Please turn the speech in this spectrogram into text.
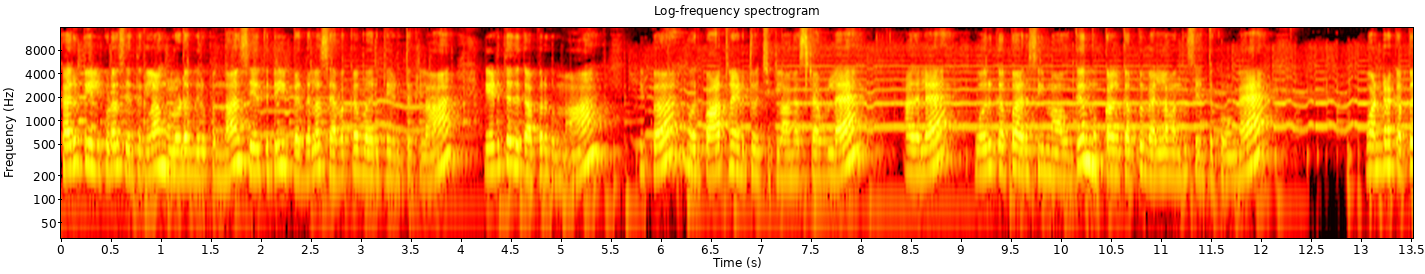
கருப்பு எள் கூட சேர்த்துக்கலாம் உங்களோட விருப்பம் தான் சேர்த்துட்டு இப்போ இதெல்லாம் செவக்க வறுத்து எடுத்துக்கலாம். எடுத்ததுக்கு அப்புறமா இப்போ ஒரு பாத்திரம் எடுத்து வச்சுக்கலாங்க ஸ்டவ்வில் அதில் ஒரு கப்பு அரிசி மாவுக்கு முக்கால் கப்பு வெல்லம் வந்து சேர்த்துக்கோங்க. ஒன்றரை கப்பு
